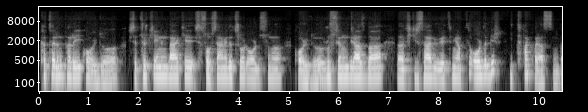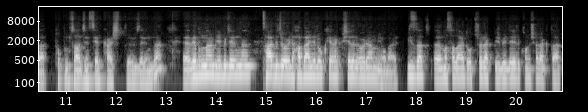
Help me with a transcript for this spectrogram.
Katar'ın parayı koyduğu, işte Türkiye'nin belki işte sosyal medya troll ordusunu koyduğu, Rusya'nın biraz daha fikirsel bir üretim yaptığı orada bir ittifak var aslında toplumsal cinsiyet karşıtlığı üzerinden. E, ve bunlar birbirlerinden sadece öyle haberleri okuyarak bir şeyler öğrenmiyorlar. Bizzat e, masalarda oturarak birbirleriyle konuşarak da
